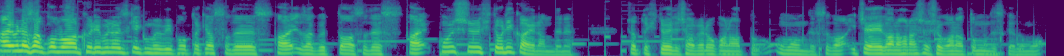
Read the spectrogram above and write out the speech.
はい、皆さん、こんばんは。クリームノイズケーキムービーポッドキャストです。はい、ザ・グッドアースです。はい、今週一人会なんでね、ちょっと一人で喋ろうかなと思うんですが、一応映画の話をしようかなと思うんですけども、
